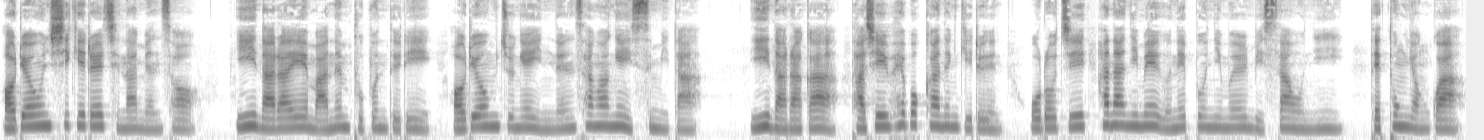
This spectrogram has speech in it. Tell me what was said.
어려운 시기를 지나면서 이 나라의 많은 부분들이 어려움 중에 있는 상황에 있습니다. 이 나라가 다시 회복하는 길은 오로지 하나님의 은혜뿐임을 믿사오니 대통령과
